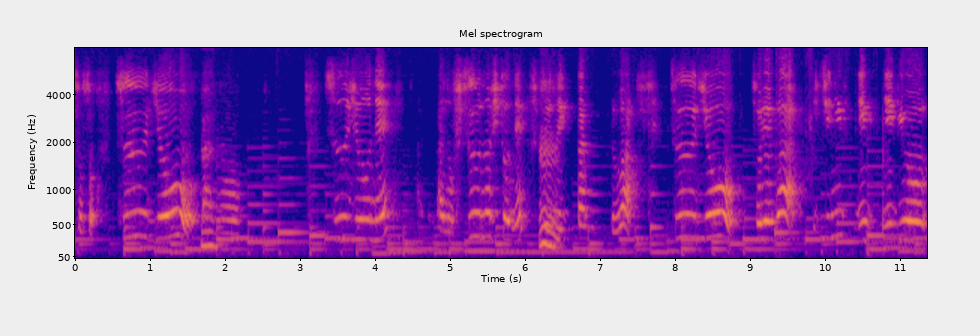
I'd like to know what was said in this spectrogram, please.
そうそう。通常あの通常ねあの普通の人ね普通の一般の人は、通常それは12秒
